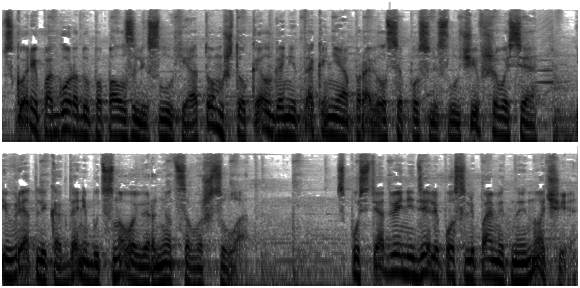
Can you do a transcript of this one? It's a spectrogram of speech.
Вскоре по городу поползли слухи о том, что Келгани так и не оправился после случившегося и вряд ли когда-нибудь снова вернется в Ашсулат. Спустя две недели после памятной ночи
